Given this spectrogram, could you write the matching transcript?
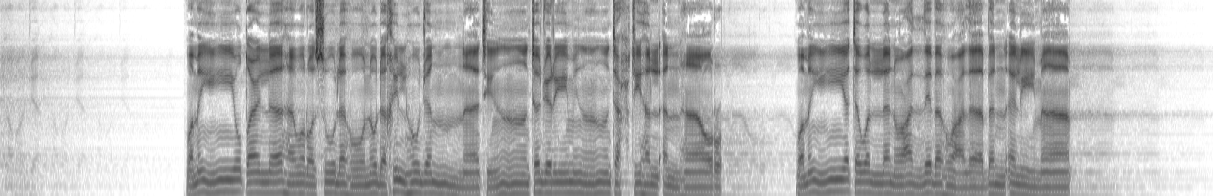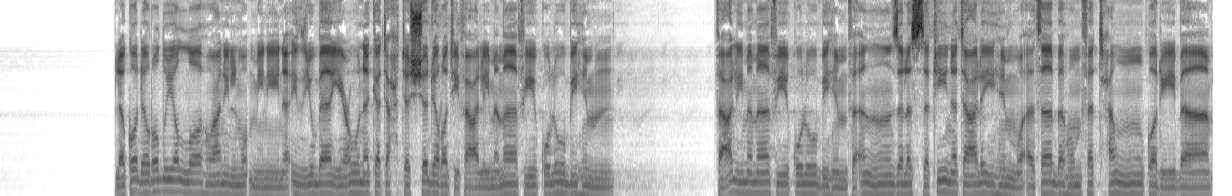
ومن يطع الله ورسوله ندخله جنات تجري من تحتها الأنهار. ومن يتول نعذبه عذابا اليما. لقد رضي الله عن المؤمنين إذ يبايعونك تحت الشجرة فعلم ما في قلوبهم. فعلم ما في قلوبهم فأنزل السكينة عليهم وأثابهم فتحا قريبا.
